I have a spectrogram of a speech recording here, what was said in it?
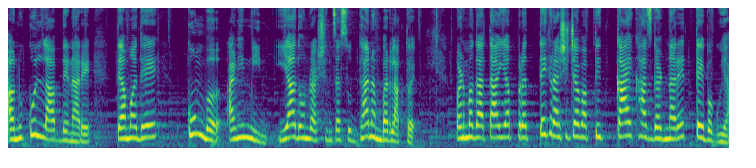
अनुकूल लाभ देणारे त्यामध्ये कुंभ आणि मीन या दोन राशींचा सुद्धा नंबर लागतोय. पण मग आता या प्रत्येक राशीच्या बाबतीत काय खास घडणार आहे ते बघूया.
